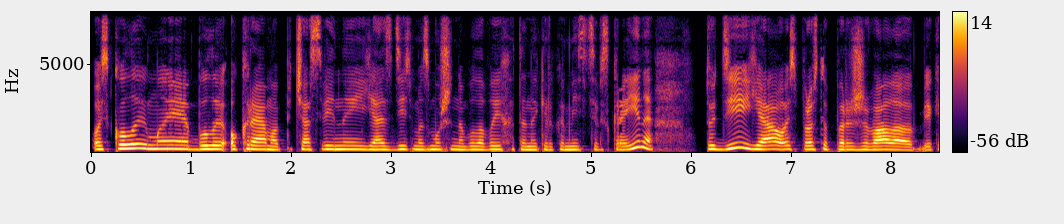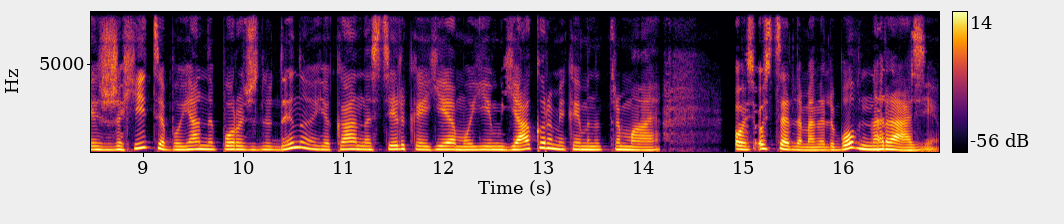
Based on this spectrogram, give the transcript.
Ось коли ми були окремо під час війни, я з дітьми змушена була виїхати на кілька місяців з країни. Тоді я ось просто переживала якесь жахіття, бо я не поруч з людиною, яка настільки є моїм якорем, який мене тримає. Ось ось це для мене любов наразі.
